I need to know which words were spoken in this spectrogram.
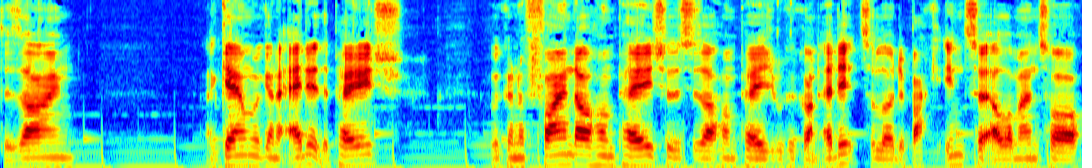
Design. Again, we're going to edit the page. We're going to find our homepage. So this is our homepage. We click on Edit to load it back into Elementor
